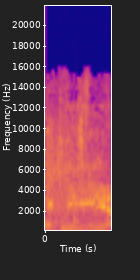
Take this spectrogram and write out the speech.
Take me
